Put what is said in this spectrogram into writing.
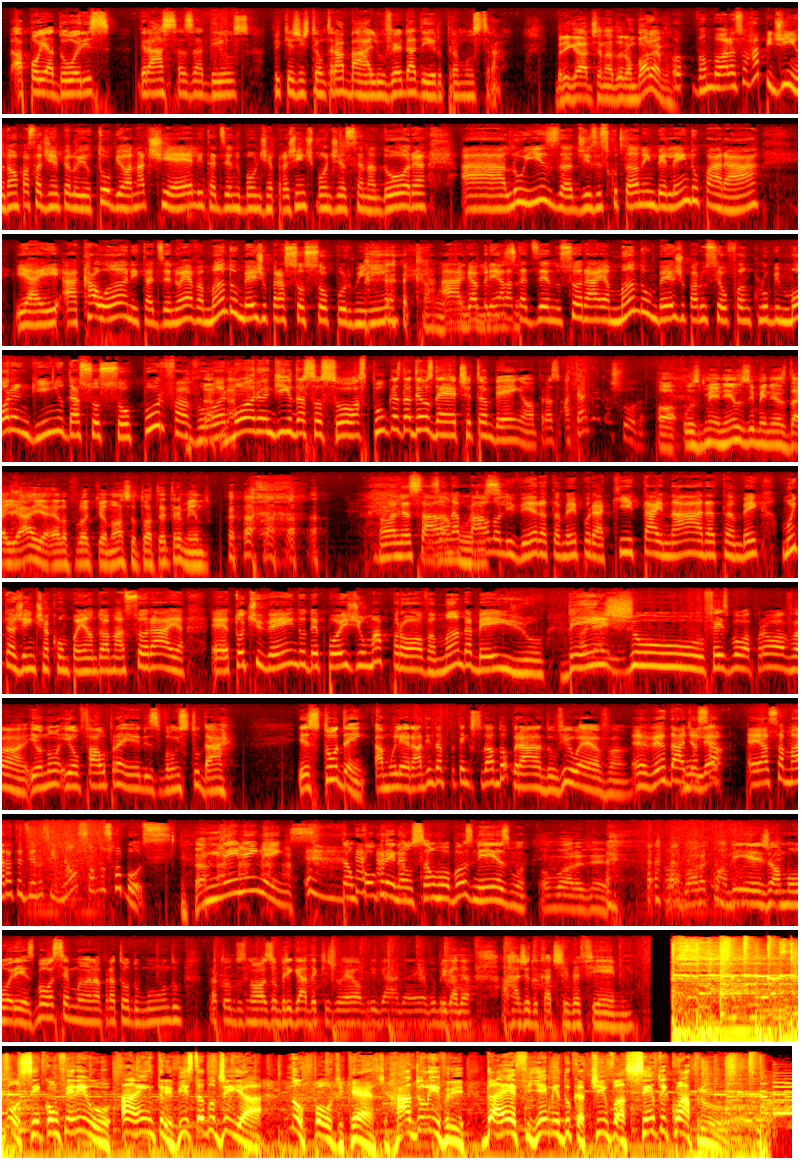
apoiadores, graças a Deus, porque a gente tem um trabalho verdadeiro para mostrar. Obrigado, senadora. Vambora, Eva? Vamos embora, só rapidinho, dá uma passadinha pelo YouTube. Ó, a Natiele está dizendo bom dia pra gente, bom dia, senadora. A Luísa diz, escutando em Belém do Pará. E aí, a Cauane está dizendo, Eva, manda um beijo para Sossô por mim. a Gabriela está dizendo, Soraya, manda um beijo para o seu fã-clube Moranguinho da Sossô, por favor. Moranguinho da Sossô, as pulgas da Deusdete também, ó. Pra... Até a minha cachorra. Ó, os meninos e meninas da Iaia, ela falou aqui, ó, nossa, eu tô até tremendo. Olha só, Ana amores. Paula Oliveira também por aqui, Tainara também, muita gente acompanhando a Soraya, é, tô te vendo depois de uma prova, manda beijo. Beijo! Fez boa prova? Eu, não, eu falo para eles, vão estudar. Estudem. A mulherada ainda tem que estudar dobrado, viu, Eva? É verdade. Mulher... Essa... É, a Samara tá dizendo assim, não somos robôs. nem, nem, nem. Tampouco nem não, são robôs mesmo. Vambora, gente. Vambora com a Beijo, amores. Boa semana para todo mundo, para todos nós. Obrigada aqui, Joel. Obrigada, Eva. Obrigada à Rádio Educativa FM. Você conferiu a entrevista do dia no podcast Rádio Livre da FM Educativa 104.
